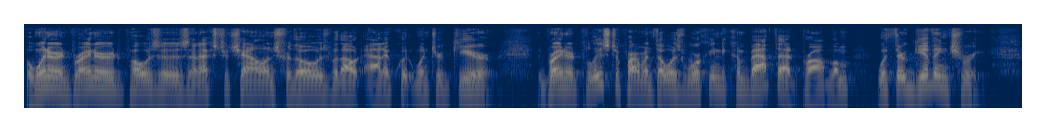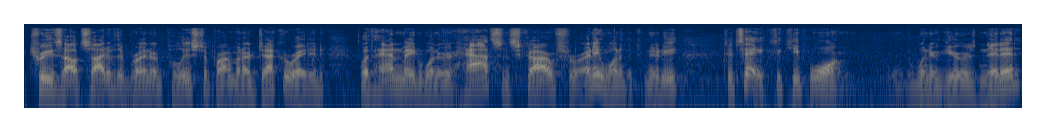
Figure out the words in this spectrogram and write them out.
A winter in Brainerd poses an extra challenge for those without adequate winter gear. The Brainerd Police Department, though, is working to combat that problem with their giving tree. Trees outside of the Brainerd Police Department are decorated with handmade winter hats and scarves for anyone in the community to take to keep warm. The winter gear is knitted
